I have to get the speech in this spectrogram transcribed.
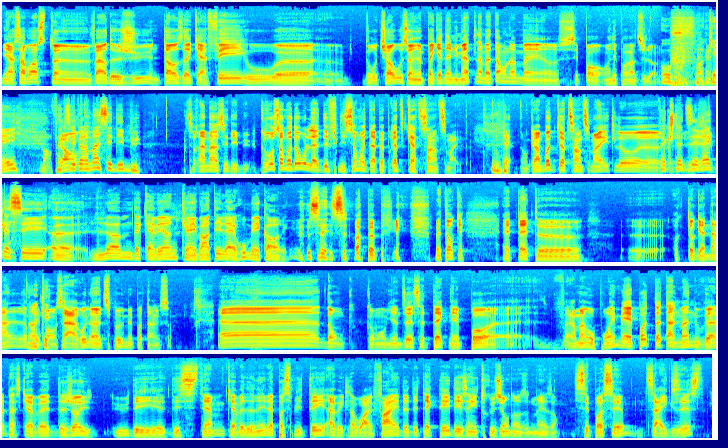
mais à savoir si c'est un verre de jus, une tasse de café ou euh, d'autres choses, un paquet d'allumettes, là, mettons, là, ben, euh, c'est pas, on n'est pas rendu là. Ouf, OK. Bon, fait Donc- c'est vraiment ses débuts. C'est vraiment à ses débuts. Grosso modo, la définition est à peu près de 4 cm. OK. Donc, en bas de 4 cm, là... euh, Fait que je te dirais que beau. c'est euh, l'homme de caverne qui a inventé la roue, mais carrée. c'est ça, à peu près. Mettons qu'elle est peut-être euh, octogonale, là, mais OK. bon, ça roule un petit peu, mais pas tant que ça. Euh, donc, comme on vient de dire, cette tech n'est pas euh, vraiment au point, mais elle n'est pas totalement nouvelle parce qu'il y avait déjà eu des, systèmes qui avaient donné la possibilité, avec le Wi-Fi, de détecter des intrusions dans une maison. C'est possible, ça existe.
